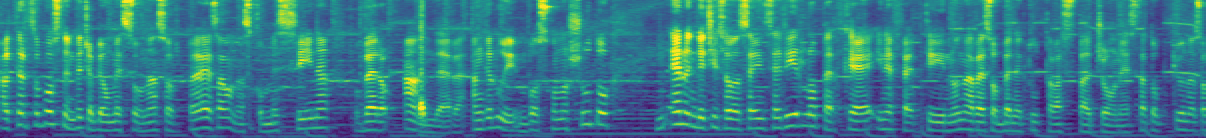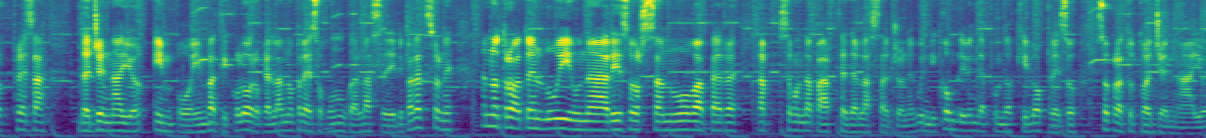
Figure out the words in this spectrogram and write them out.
Al terzo posto invece abbiamo messo una sorpresa, una scommessina, ovvero Under, anche lui un po' sconosciuto, Ero indeciso se inserirlo perché in effetti non ha reso bene tutta la stagione, è stato più una sorpresa da gennaio in poi, infatti coloro che l'hanno preso comunque all'asta di riparazione hanno trovato in lui una risorsa nuova per la seconda parte della stagione, quindi complimenti appunto a chi lo preso soprattutto a gennaio.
